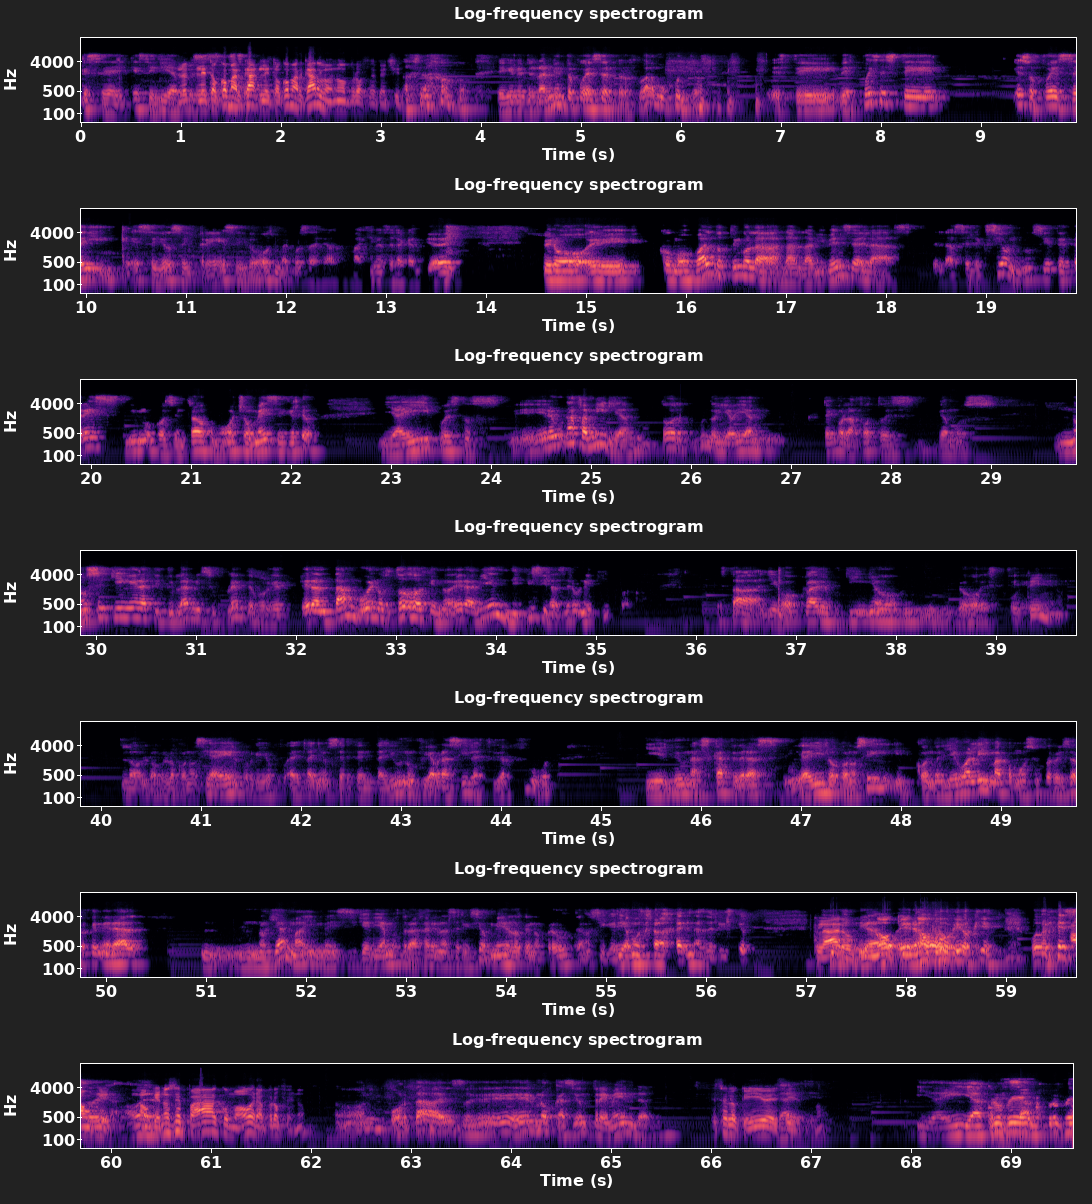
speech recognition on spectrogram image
¿Qué, se, qué sería? Le, pues, tocó marcar, ¿Le tocó marcarlo no, profe Cachito? No, en el entrenamiento puede ser, pero jugábamos juntos. este, después, este, eso fue 6, qué sé yo, 6, 3, 6, 2, una cosa, ya, imagínense la cantidad de... Pero eh, con Osvaldo tengo la, la, vivencia de, las, de la selección, ¿no? 7-3, mismo concentrado como 8 meses, creo. Y ahí, pues, nos, era una familia, ¿no? todo el mundo, y había, tengo la foto, es, digamos, no sé quién era titular ni suplente, porque eran tan buenos todos que no era bien difícil hacer un equipo. Estaba, llegó Claudio Cutiño, yo este, Lo, lo, conocí a él porque yo el año 71 fui a Brasil a estudiar fútbol y él de unas cátedras, y ahí lo conocí, y cuando llegó a Lima como supervisor general, nos llama y me dice si queríamos trabajar en la selección. Miren lo que nos preguntan, si queríamos trabajar en la selección. Claro, era, no, era obvio que por eso. Aunque, no se paga como ahora, profe, ¿no? No, no importaba eso, era una ocasión tremenda. Eso es lo que iba a decir, ¿no? Y de ahí ya comenzamos. Profe,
